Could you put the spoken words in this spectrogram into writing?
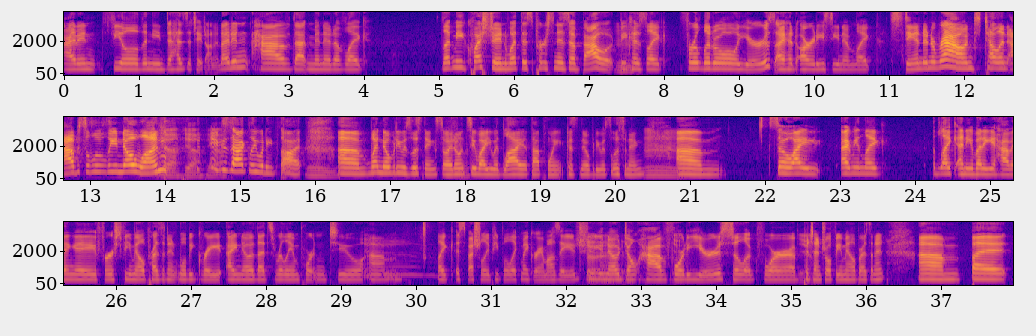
I didn't feel the need to hesitate on it. I didn't have that minute of like, let me question what this person is about mm-hmm. because like for literal years I had already seen him like standing around telling absolutely no one yeah, yeah, yeah. exactly what he thought mm. um, when nobody was listening. So I don't sure. see why you would lie at that point because nobody was listening. Mm. Um, so I, I mean, like, like anybody, having a first female president will be great. I know that's really important to. Um, like especially people like my grandma's age sure, who you know don't have 40 yeah. years to look for a yeah. potential female president um, but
